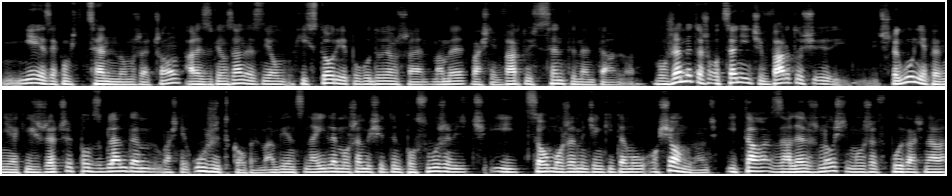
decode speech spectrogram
nie jest jakąś cenną rzeczą, ale związane z nią historie powodują, że mamy właśnie wartość sentymentalną. Możemy też ocenić wartość, y, szczególnie pewnie jakichś rzeczy, pod względem właśnie użytkowym, a więc na ile możemy się tym posłużyć i co możemy dzięki temu osiągnąć. I ta zależność może wpływać na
